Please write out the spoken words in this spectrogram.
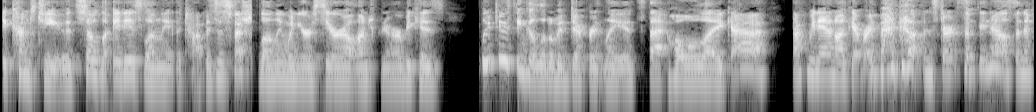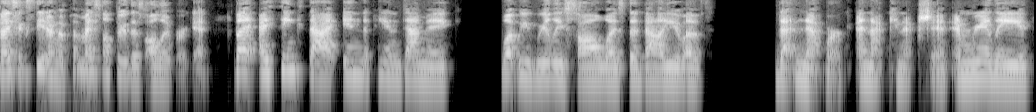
it comes to you. It's so, it is lonely at the top. It's especially lonely when you're a serial entrepreneur because we do think a little bit differently. It's that whole like, ah, knock me down, I'll get right back up and start something else. And if I succeed, I'm going to put myself through this all over again. But I think that in the pandemic, what we really saw was the value of that network and that connection and really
